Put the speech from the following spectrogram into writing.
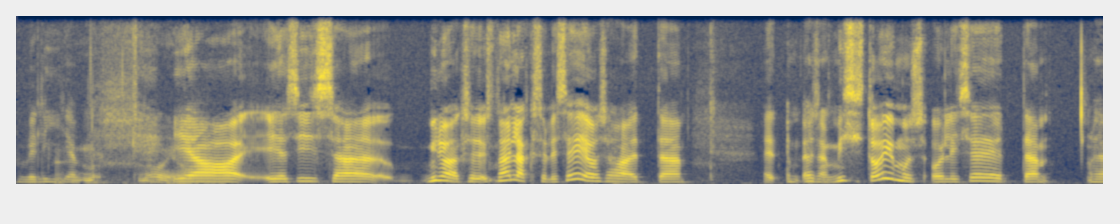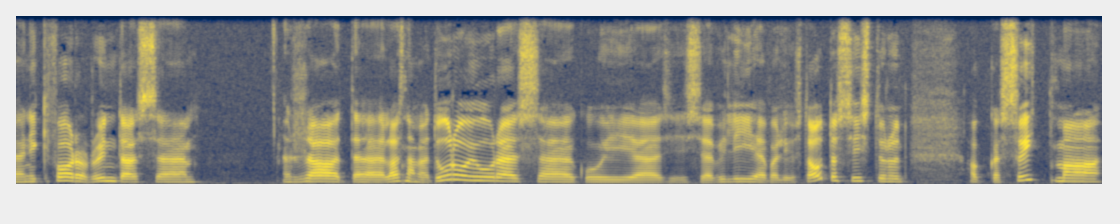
Velijev no, no, ja, ja siis äh, minu jaoks just naljakas oli see osa, et äh, et ühesõnaga, mis siis toimus, oli see, et äh, Nikiforov ründas äh, Ržad äh, Lasnamäe turu juures, äh, kui siis Vilijev oli just autosse istunud, hakkas sõitma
